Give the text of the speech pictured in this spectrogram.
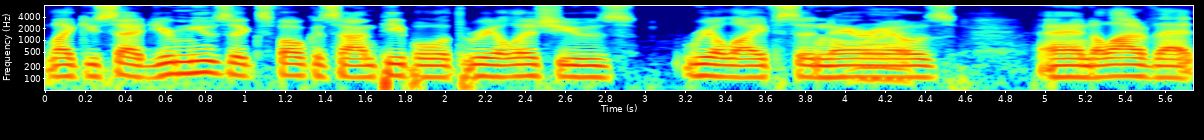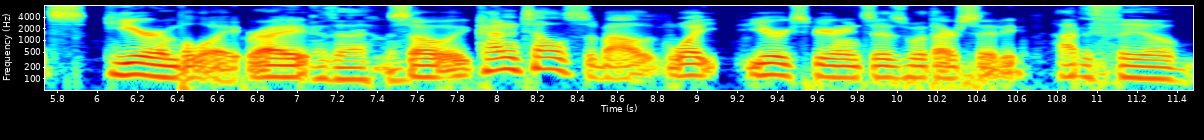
like you said, your music's focused on people with real issues, real life scenarios. And a lot of that's here in Beloit, right? Exactly. So it kind of tells us about what your experience is with our city. I just feel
